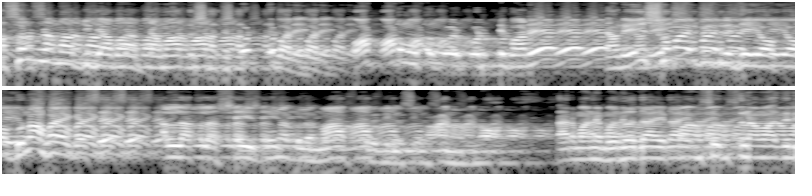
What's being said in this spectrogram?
আসর নামাজ যদি আবার জামাতের সাথে পড়তে পারে ওয়াক্ত মতো করে পড়তে পারে তাহলে এই সময়ের ভিতরে যে গুনাহ হয়ে গেছে আল্লাহ তাআলা সেই গুনাহগুলো maaf করে সুবহানাল্লাহ। তার মানে বোঝা যায় পাঁচ ওয়াক্ত নামাজের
